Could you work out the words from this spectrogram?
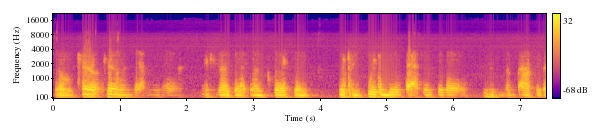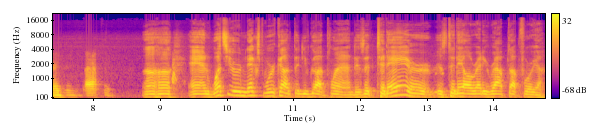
so Carol, Carolyn got me there, make sure I get it done quick, and we can we can move back into the the master bedroom bathroom. Uh huh. And what's your next workout that you've got planned? Is it today, or is today already wrapped up for you?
